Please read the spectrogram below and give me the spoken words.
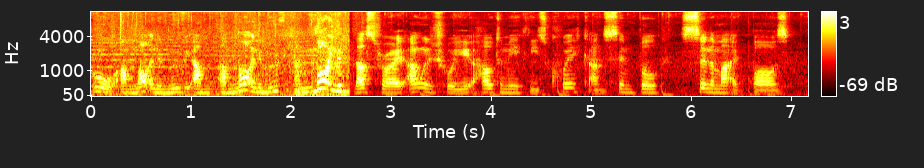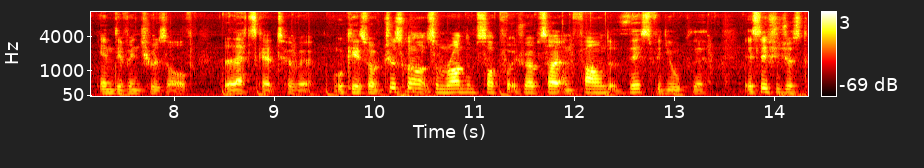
Bro, I'm not in the movie. I'm, I'm not in the movie. I'm not in the... That's right, I'm going to show you how to make these quick and simple cinematic bars in DaVinci Resolve. Let's get to it. Okay, so I've just gone on some random stock footage website and found this video clip. It's literally just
